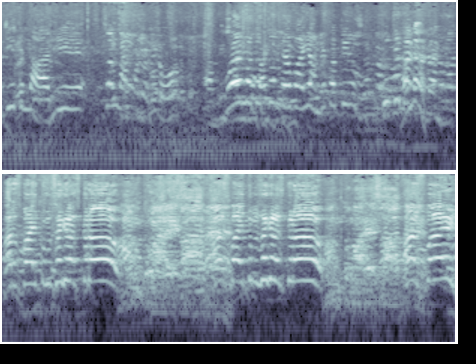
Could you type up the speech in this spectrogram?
जीत मारी चलना हो हर्ष भाई तुम संघर्ष करो हम तुम्हारे साथ हर्ष भाई तुम संघर्ष करो हम तुम्हारे साथ हर्ष भाई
